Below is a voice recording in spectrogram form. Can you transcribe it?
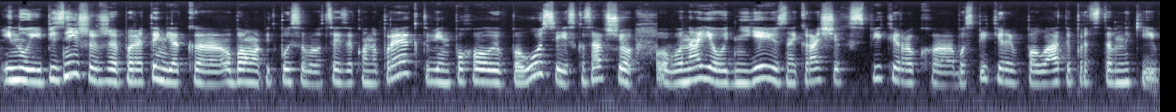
І ну і пізніше, вже перед тим як е, Обама підписував цей законопроект, він похвалив Пелосі і сказав, що вона є однією з найкращих спікерок або спікерів Палати представників,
